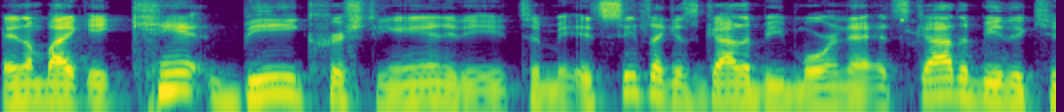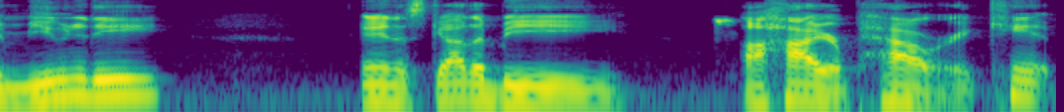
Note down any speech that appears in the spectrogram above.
and I'm like, it can't be Christianity to me. It seems like it's got to be more than that. It's got to be the community, and it's got to be a higher power. It can't.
